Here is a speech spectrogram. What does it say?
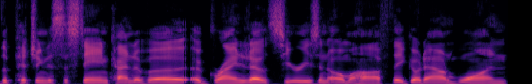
the pitching to sustain kind of a, a grinded out series in omaha if they go down one.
